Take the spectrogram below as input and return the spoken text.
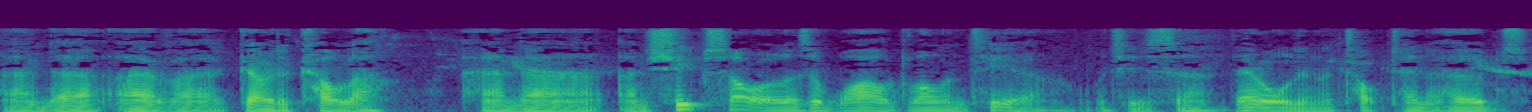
and uh, I have uh, gotu kola and uh, and sheep sorrel as a wild volunteer, which is uh, they're all in the top ten of herbs.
